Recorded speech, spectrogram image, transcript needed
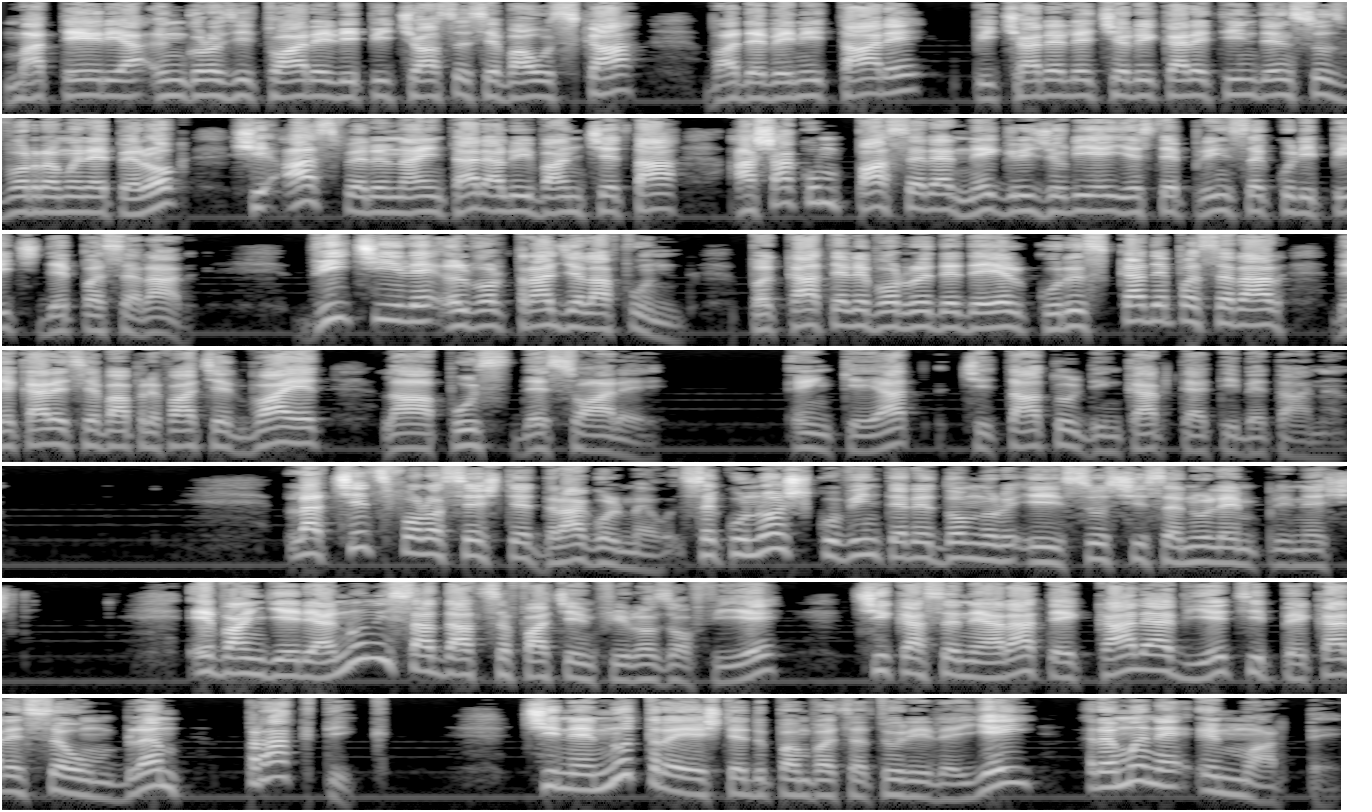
Materia îngrozitoare lipicioasă se va usca, va deveni tare, picioarele celui care tinde în sus vor rămâne pe loc și astfel înaintarea lui va înceta, așa cum pasărea negrijulie este prinsă cu lipici de păsărar. Viciile îl vor trage la fund, păcatele vor râde de el cu râs ca de păsărar de care se va preface vaet la apus de soare. Încheiat citatul din cartea tibetană. La ce-ți folosește, dragul meu, să cunoști cuvintele Domnului Isus și să nu le împlinești? Evanghelia nu ni s-a dat să facem filozofie, ci ca să ne arate calea vieții pe care să umblăm practic. Cine nu trăiește după învățăturile ei, rămâne în moarte.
